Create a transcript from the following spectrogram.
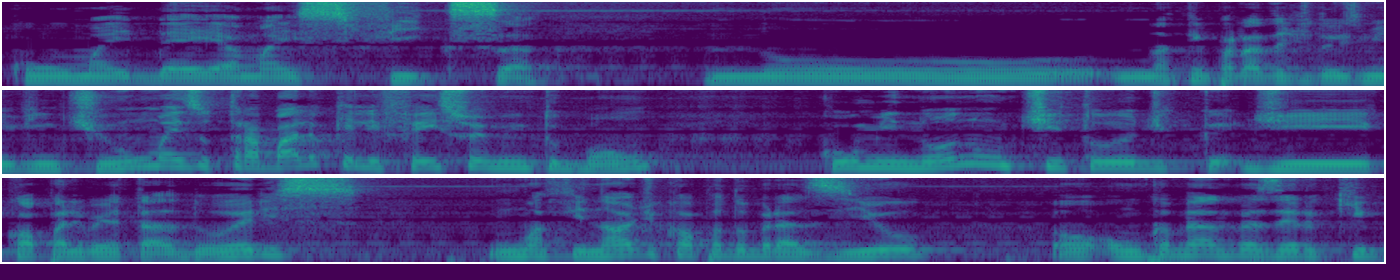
com uma ideia mais fixa no, na temporada de 2021, mas o trabalho que ele fez foi muito bom. Culminou num título de, de Copa Libertadores, uma final de Copa do Brasil, um campeonato brasileiro que,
